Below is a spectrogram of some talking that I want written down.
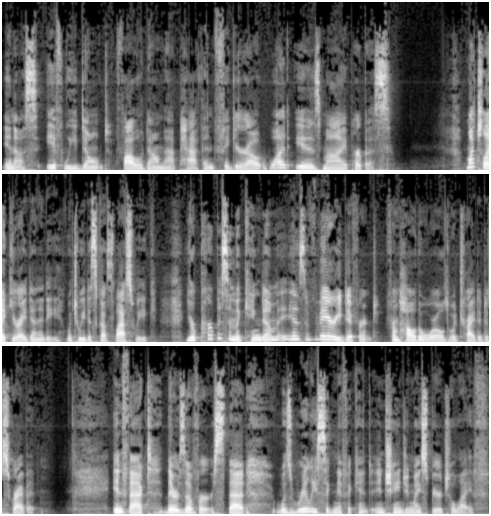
in us if we don't follow down that path and figure out what is my purpose. Much like your identity, which we discussed last week, your purpose in the kingdom is very different from how the world would try to describe it. In fact, there's a verse that was really significant in changing my spiritual life.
